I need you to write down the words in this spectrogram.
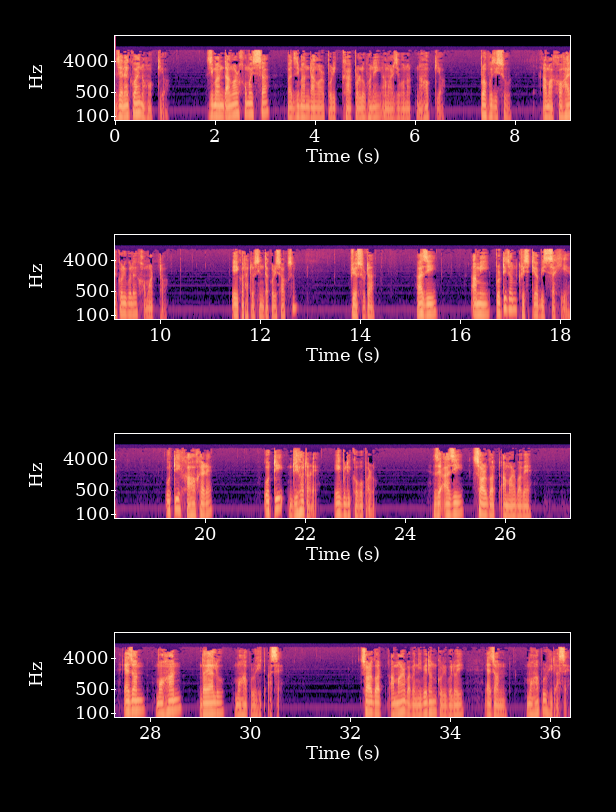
যেনেকুৱাই নহওক কিয়। যিমান ডাঙৰ সমস্যা বা যিমান ডাঙৰ পৰীক্ষা প্ৰলোভনেই আমাৰ জীৱনত নাহক কিয়। প্ৰভু যীশু আমাক সহায় কৰিবলৈ সমৰ্থ। এই কথাটো চিন্তা কৰি চাওকচোন। প্ৰিয় শ্ৰোতা আজি আমি প্ৰতিজন খ্ৰীষ্টীয় বিশ্বাসীয়ে অতি সাহসেৰে অতি দৃঢ়তাৰে এই বুলি ক'ব পাৰো। যে আজি স্বৰ্গত আমাৰ বাবে এজন মহান দয়ালু মহাপুৰোহিত আছে। স্বৰ্গত আমাৰ বাবে নিবেদন কৰিবলৈ এজন মহাপুৰোহিত আছে।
